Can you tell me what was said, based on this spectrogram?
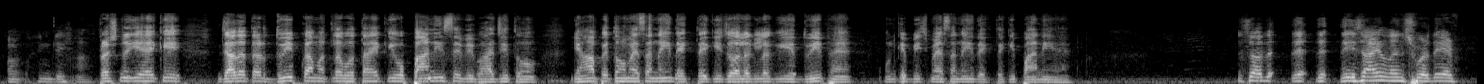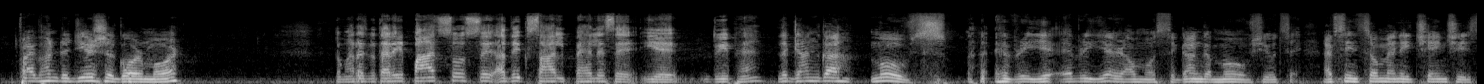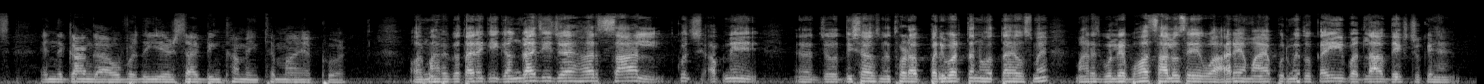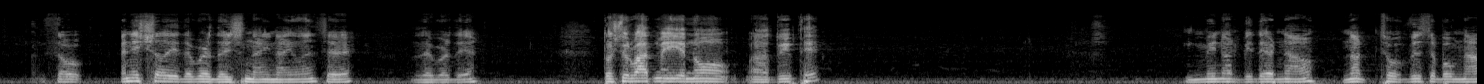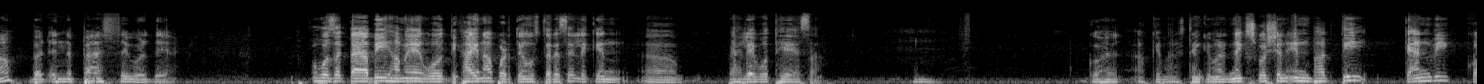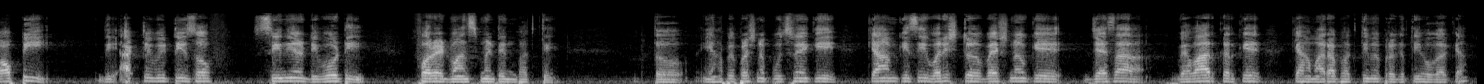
Oh, Hindi. हाँ, प्रश्न ये है कि ज़्यादातर द्वीप का मतलब होता है कि वो पानी से विभाजित हो यहाँ पे तो हम ऐसा नहीं देखते कि जो अलग अलग ये द्वीप हैं उनके बीच में ऐसा नहीं देखते कि पानी है So the, the, the, these islands were there 500 years ago or more. तो महाराज बता रहे 500 से अधिक साल पहले से ये द्वीप हैं The Ganga moves every year. Every year, almost the Ganga moves. You would say. I've seen so many changes in the Ganga over the years I've been coming to Mayapur. और महाराज बता रहे हैं कि गंगा जी जो है हर साल कुछ अपने अ, जो दिशा उसमें थोड़ा परिवर्तन होता है उसमें महाराज बोल रहे हैं, बहुत सालों से वो आ रहे हैं मायापुर में तो कई बदलाव देख चुके हैं So initially there were these nine islands there. तो शुरुआत में ये नौ द्वीप थे। May not be there now not so but in the हो सकता है अभी हमें वो दिखाई ना पड़ते हैं उस तरह से लेकिन आ, पहले वो थे ऐसा। Okay thank you next question in bhakti can we copy the activities of senior devotee for advancement in bhakti तो यहाँ पे प्रश्न पूछ रहे हैं कि क्या हम किसी वरिष्ठ वैष्णव के जैसा व्यवहार करके क्या हमारा भक्ति में प्रगति होगा क्या?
